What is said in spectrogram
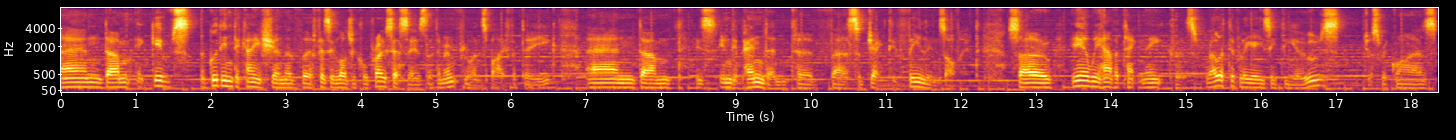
and um, it gives a good indication of the physiological processes that are influenced by fatigue and um, is independent of uh, subjective feelings of it. So here we have a technique that's relatively easy to use, just requires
